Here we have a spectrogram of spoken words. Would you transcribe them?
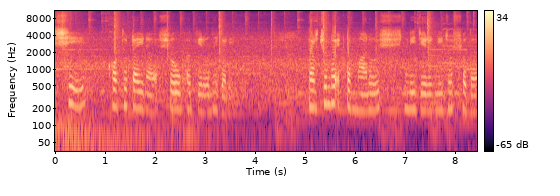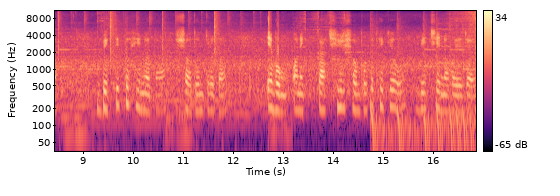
সে কতটাই না সৌভাগ্যের অধিকারী। তার জন্য একটা মানুষ নিজের নিজস্বতা, ব্যক্তিত্বহীনতা, স্বতন্ত্রতা এবং অনেক কাছের সম্পর্ক থেকেও বিচ্ছিন্ন হয়ে যায়।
